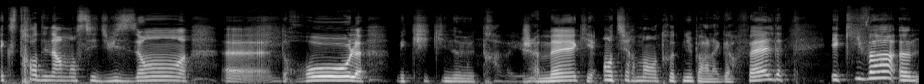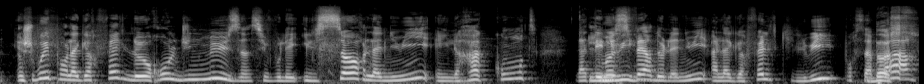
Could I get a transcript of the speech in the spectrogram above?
extraordinairement séduisant, euh, drôle, mais qui, qui ne travaille jamais, qui est entièrement entretenu par Lagerfeld et qui va euh, jouer pour Lagerfeld le rôle d'une muse, si vous voulez. Il sort la nuit et il raconte l'atmosphère de la nuit à Lagerfeld qui, lui, pour sa part,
